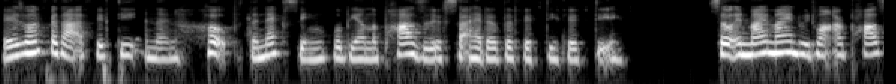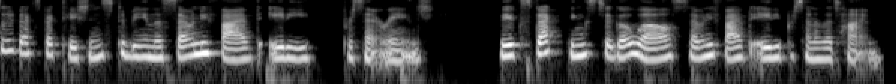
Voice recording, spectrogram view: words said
There's one for that 50, and then hope the next thing will be on the positive side of the 50 50. So, in my mind, we'd want our positive expectations to be in the 75 to 80% range. We expect things to go well 75 to 80% of the time.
